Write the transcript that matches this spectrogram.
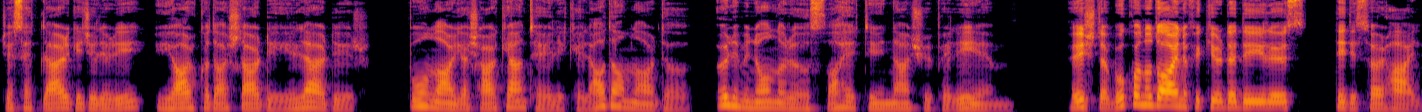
Cesetler geceleri iyi arkadaşlar değillerdir. Bunlar yaşarken tehlikeli adamlardı. Ölümün onları ıslah ettiğinden şüpheliyim. İşte bu konuda aynı fikirde değiliz, dedi Sir Hal.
